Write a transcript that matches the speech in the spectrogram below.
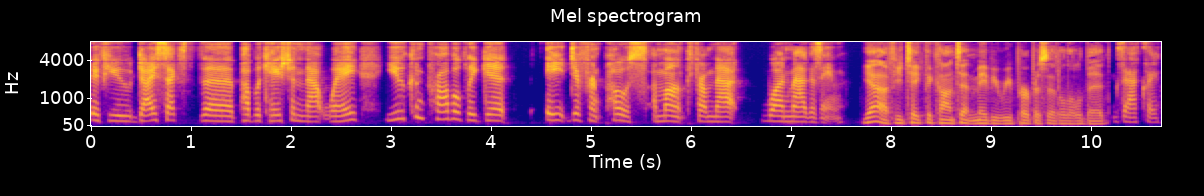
if you dissect the publication that way, you can probably get eight different posts a month from that one magazine. Yeah, if you take the content and maybe repurpose it a little bit. Exactly.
